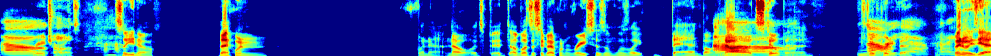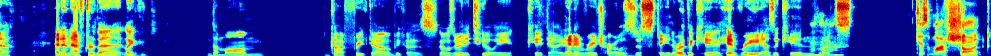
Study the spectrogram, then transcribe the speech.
Oh, Ray okay. Charles. Uh-huh. So you know, back when. When uh, no, it's it, I was about to say back when racism was like bad, but I'm no, it's still Oh. bad. still no, pretty bad. Yeah, right. But anyways, yeah. And then after that, like the mom got freaked out because it was really too late. Kid died, and then Ray Charles just stayed, or the kid hit Ray as a kid, like Mhm. s- Just watch shocked,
